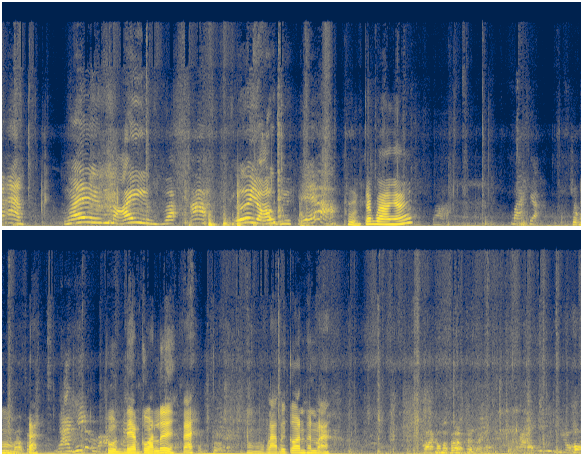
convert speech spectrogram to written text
Ah, nej, nej, va? Ah, det är jag du här. ฝุ่นจักวายัง Marcia. Zo, อืม kom maar ไป vast. Ja, hier va. ฝุ่นเรียนก่อนเลยไป Kom vast. อืมลาไปก่อนเพิ่นว่า Waar kom maar vast dan? Oh,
